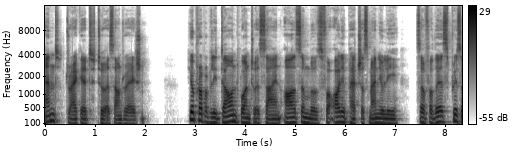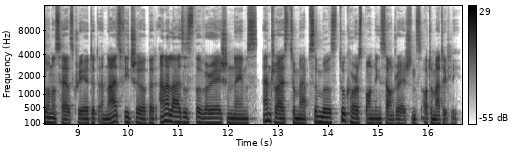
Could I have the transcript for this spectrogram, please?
and drag it to a sound variation. You probably don't want to assign all symbols for all your patches manually, so for this Presonus has created a nice feature that analyzes the variation names and tries to map symbols to corresponding sound variations automatically.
